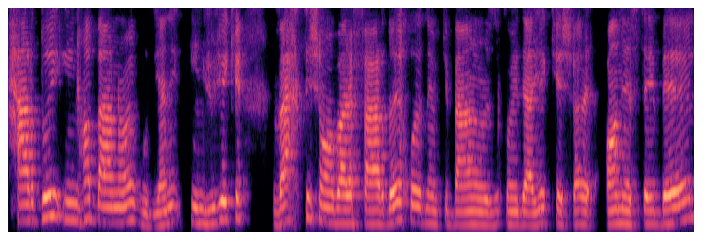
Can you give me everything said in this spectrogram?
هر دوی اینها برنامه بود. یعنی اینجوریه که وقتی شما برای فردای خودت نمی‌تونی برنامه‌ریزی کنی در یک کشور آن استیبل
